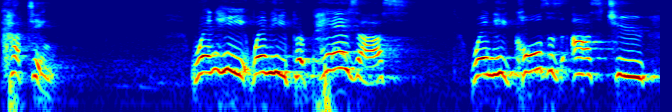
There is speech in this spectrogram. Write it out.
Cutting. When He when He prepares us, when He causes us to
